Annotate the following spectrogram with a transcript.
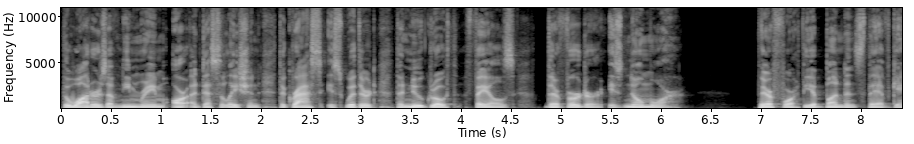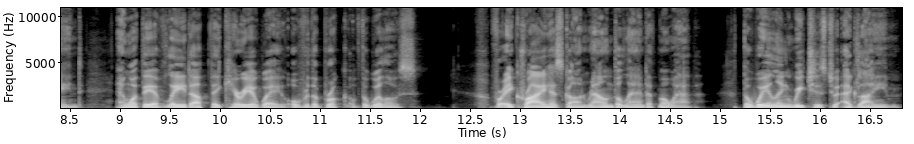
The waters of Nimrim are a desolation. The grass is withered, the new growth fails, their verdure is no more. Therefore, the abundance they have gained, and what they have laid up they carry away over the brook of the willows. For a cry has gone round the land of Moab. The wailing reaches to Eglaim.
